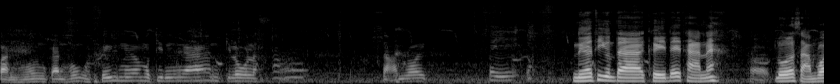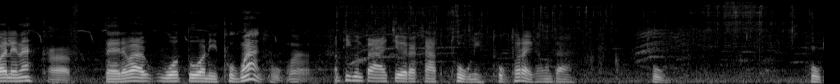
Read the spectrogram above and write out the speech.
ปั่นหัวเหมือนกันผมก็ซื้อเนื้อมากินงานกิโลละสามร้อยปีเนื้อที่คุณตาเคยได้ทานนะครับโลละสามร้อยเลยนะครับแต่ว่าวัวตัวนี่ถูกมาก ถูกมาก ที่คุณตาเจอราคาถูกนี่ถูกเท่าไหร่ครับคุณตา ถูก ถูก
